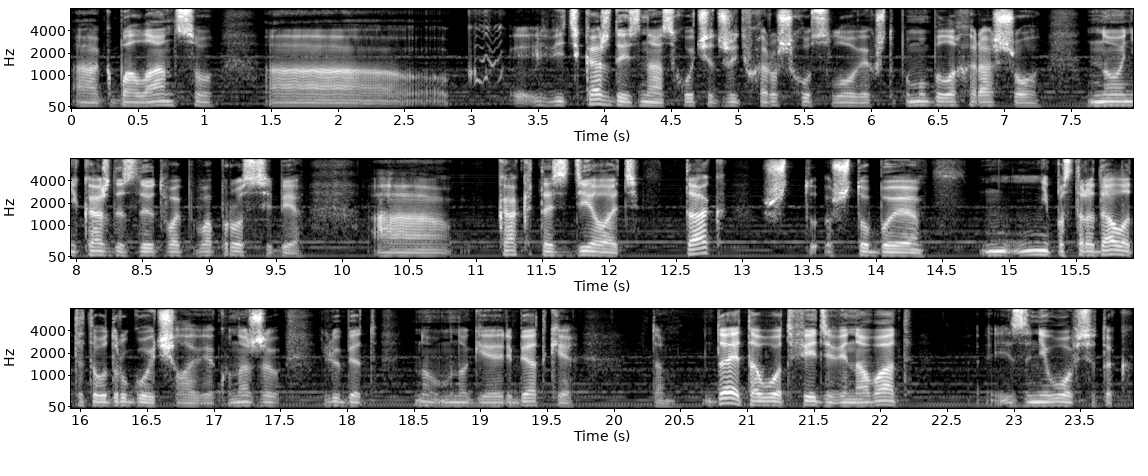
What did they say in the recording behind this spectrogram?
а, к балансу. А, ведь каждый из нас хочет жить в хороших условиях, чтобы ему было хорошо, но не каждый задает вопрос себе, а как это сделать так, чтобы не пострадал от этого другой человек. У нас же любят, ну, многие ребятки там, да, это вот Федя виноват, из-за него все так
